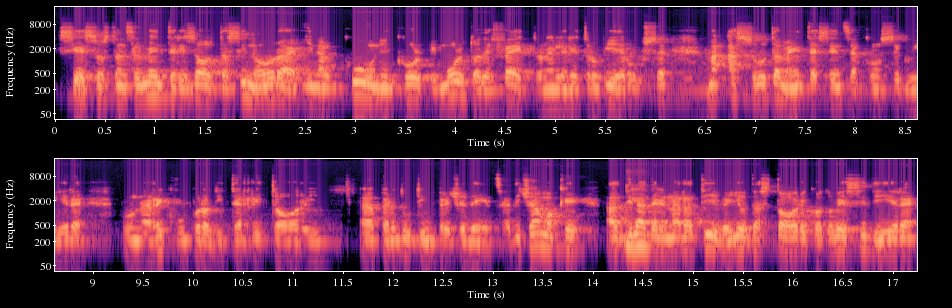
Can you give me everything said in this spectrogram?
si è sostanzialmente risolta sinora in alcuni colpi molto ad effetto nelle retrovie russe, ma assolutamente senza conseguire un recupero di territori eh, perduti in precedenza. Diciamo che al di là delle narrative, io da storico dovessi dire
